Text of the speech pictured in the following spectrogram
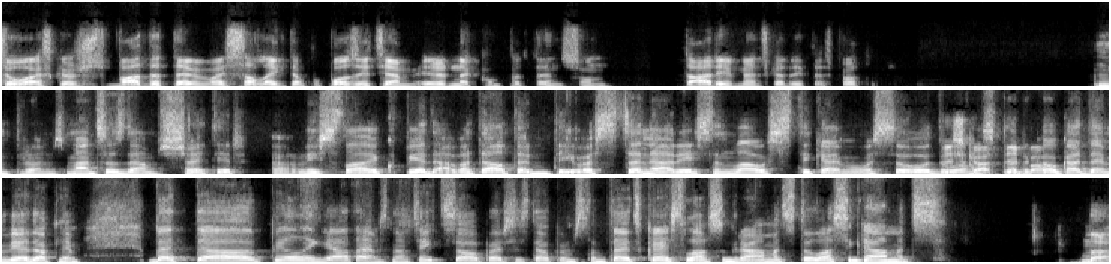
cilvēks, kas vada tevi vai saliek tev pa pozīcijām, ir nekompetents. Tā arī mēdz gadīties, protams. Nu, protams, mans uzdevums šeit ir uh, visu laiku piedāvāt alternatīvos scenārijus un laust tikai mūsu domas par kaut kādiem viedokļiem. Bet uh, pilnīgi jautājums no citas operas. Es tev pirms tam teicu, ka es lasu grāmatas. Tu lasi grāmatas? Nē.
